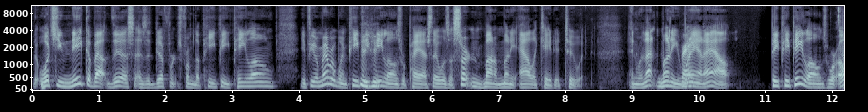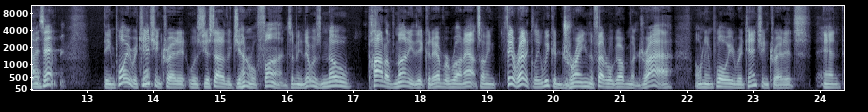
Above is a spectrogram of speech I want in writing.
what's unique about this as a difference from the PPP loan, if you remember when PPP Mm-hmm. loans were passed, there was a certain amount of money allocated to it, and when that money Right. ran out, PPP loans were That over was it. the employee retention credit was just out of the general funds. I mean, there was no pot of money that could ever run out. So, I mean, theoretically, we could drain the federal government dry on employee retention credits and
